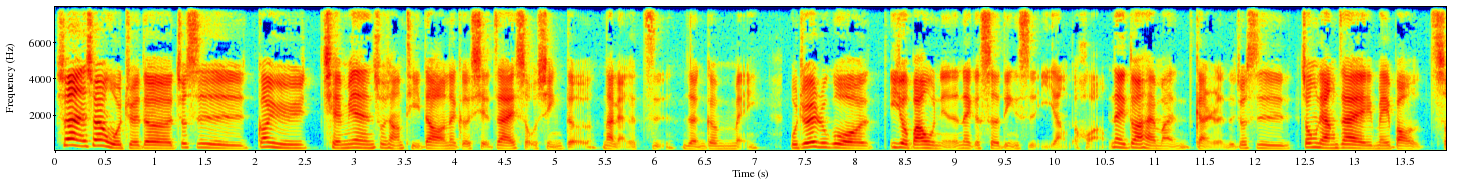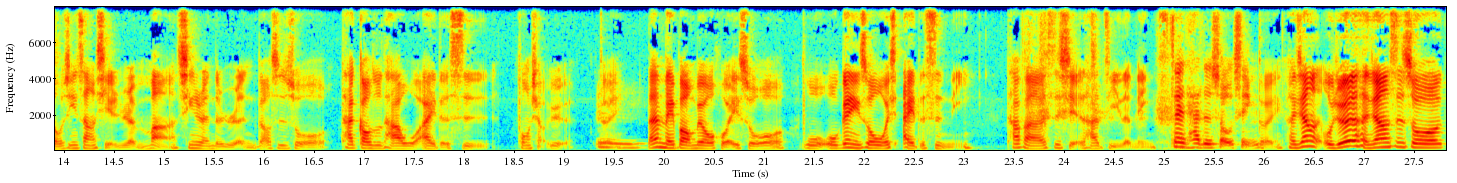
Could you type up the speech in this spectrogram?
虽然虽然我觉得就是关于前面说想提到那个写在手心的那两个字“人”跟“美”。我觉得如果一九八五年的那个设定是一样的话，那一段还蛮感人的。就是忠良在美宝手心上写“人”嘛，新人的人，表示说他告诉他我爱的是风小月。对，嗯、但是美宝没有回说，我我跟你说我爱的是你，他反而是写他自己的名字在他的手心。对，很像，我觉得很像是说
